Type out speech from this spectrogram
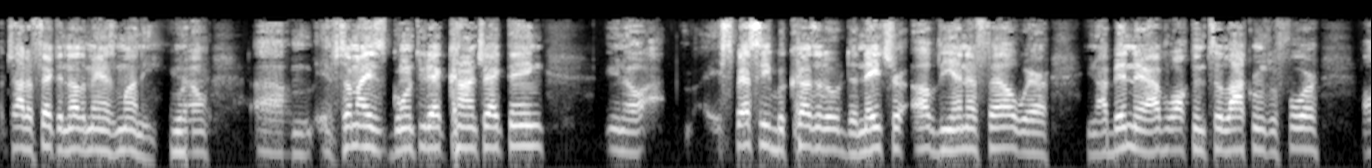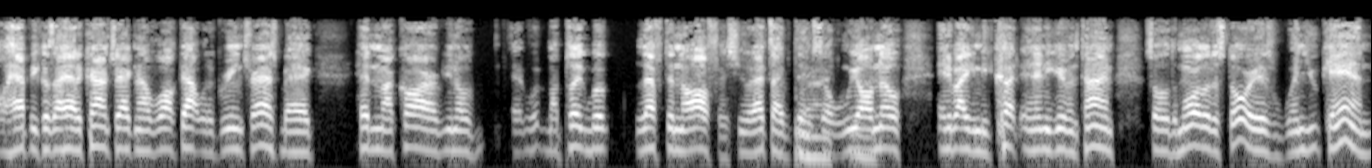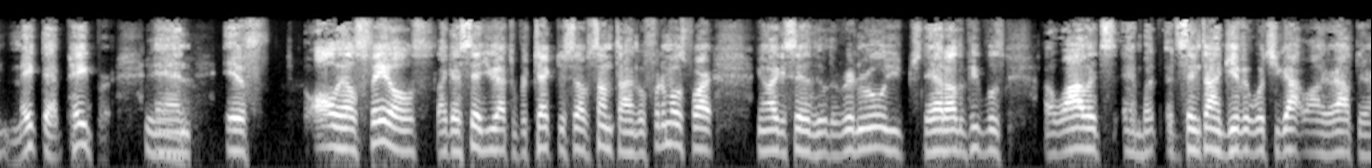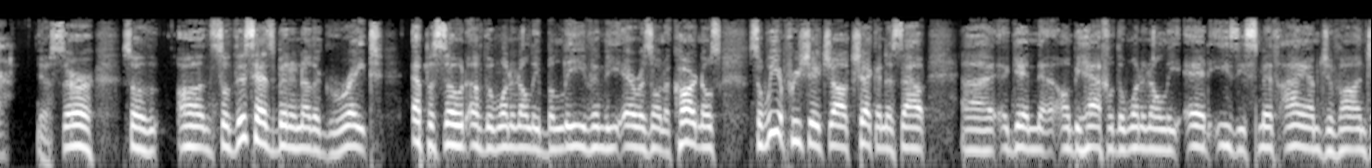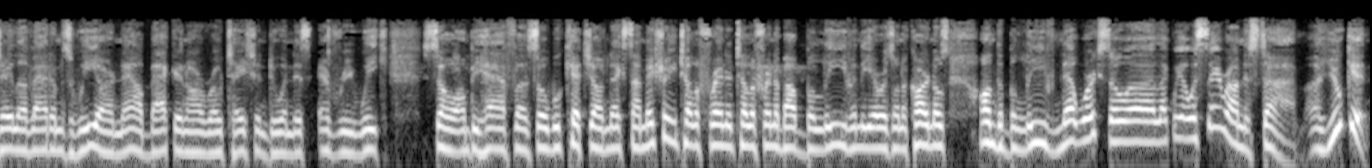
try to affect another man's money, you know, um, if somebody's going through that contract thing, you know, especially because of the, the, nature of the NFL, where you know I've been there. I've walked into locker rooms before, all happy because I had a contract, and I've walked out with a green trash bag, heading my car. You know, my playbook left in the office. You know that type of thing. Right, so we right. all know anybody can be cut at any given time. So the moral of the story is when you can make that paper, yeah. and if all else fails, like I said, you have to protect yourself sometimes. But for the most part, you know, like I said, the, the written rule, you stay out of other people's uh, wallets, and but at the same time, give it what you got while you're out there. Yes, sir. So, uh, so this has been another great episode of the one and only Believe in the Arizona Cardinals. So we appreciate y'all checking us out. Uh, again, on behalf of the one and only Ed Easy Smith, I am Javon J. Love Adams. We are now back in our rotation doing this every week. So on behalf, of, so we'll catch y'all next time. Make sure you tell a friend and tell a friend about Believe in the Arizona Cardinals on the Believe Network. So, uh, like we always say around this time, uh, you can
